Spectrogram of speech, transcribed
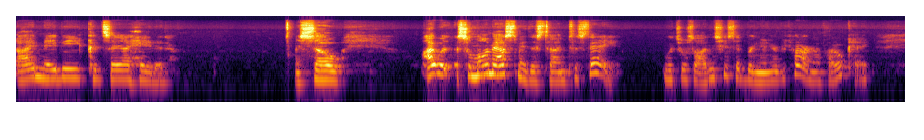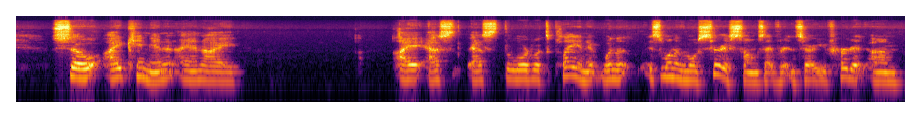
I maybe could say I hated. So I was so mom asked me this time to stay, which was odd, and she said, "Bring in your guitar," and I thought, okay. So I came in and, and I I asked asked the Lord what to play, and it one is one of the most serious songs I've written. Sarah, you've heard it. Um,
